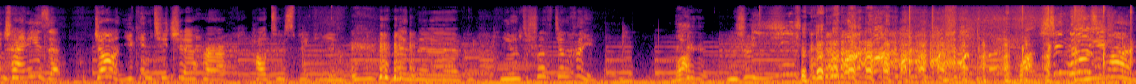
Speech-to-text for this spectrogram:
in Chinese. John, you can teach her how to speak in. 那那你们说教汉语， One. 你说一。 One. She knows one.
